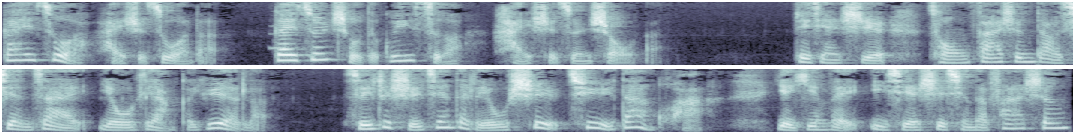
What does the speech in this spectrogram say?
该做还是做了，该遵守的规则还是遵守了。这件事从发生到现在有两个月了，随着时间的流逝趋于淡化，也因为一些事情的发生，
